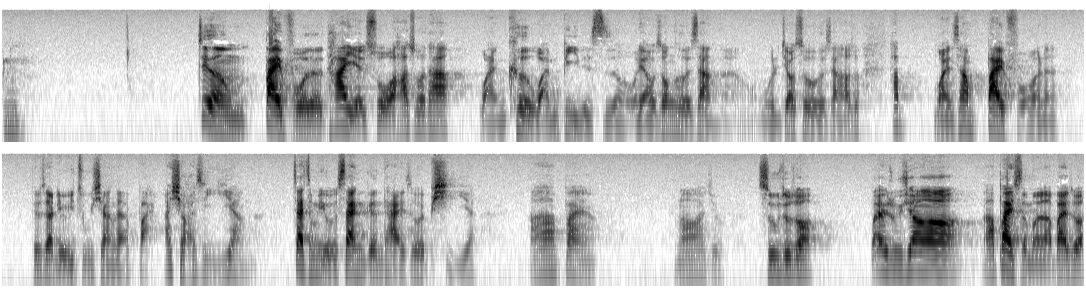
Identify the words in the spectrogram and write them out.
这种拜佛的，他也说，他说他。晚课完毕的时候，了中和尚啊，我的教授和尚，他说他晚上拜佛呢，都是要留一炷香在那拜。啊，小孩子一样啊，再怎么有善根，他还是会皮呀，啊拜啊，然后就师傅就说拜一炷香啊，啊拜什么呢？拜说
